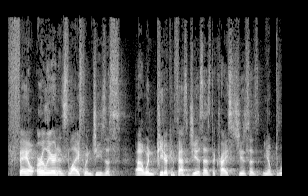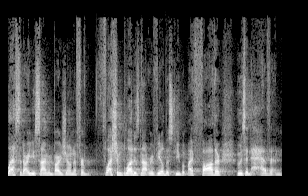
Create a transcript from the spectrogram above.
fail. Earlier in his life, when Jesus, uh, when Peter confessed Jesus as the Christ, Jesus says, you know, blessed are you, Simon Barjona, for flesh and blood has not revealed this to you, but my Father who is in heaven.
